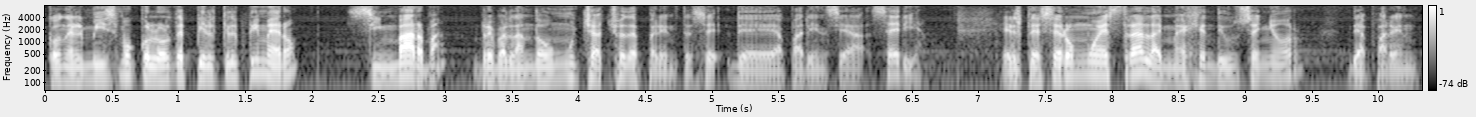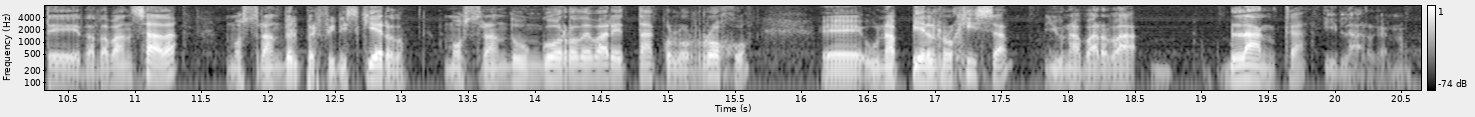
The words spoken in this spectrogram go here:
con el mismo color de piel que el primero, sin barba, revelando a un muchacho de, de apariencia seria. El tercero muestra la imagen de un señor de aparente edad avanzada, mostrando el perfil izquierdo, mostrando un gorro de vareta color rojo, eh, una piel rojiza y una barba blanca y larga, ¿no?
